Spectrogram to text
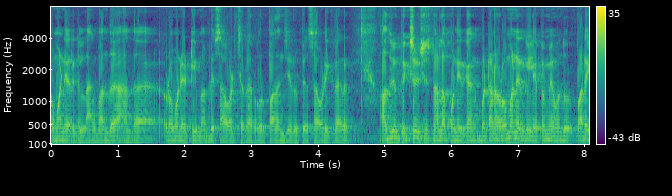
ரொமானியர்கள் அங்கே வந்த அந்த ரொமானியர் டீம் அப்படியே சாவடிச்சிடறாரு. ஒரு பதினஞ்சு பேர் சாவடிக்கிறாரு. அதுலேயும் பிக்சரைசேஷன் நல்லா பண்ணியிருக்காங்க. பட் ஆனால் ரொமானியர்கள் எப்பவுமே வந்து ஒரு படை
